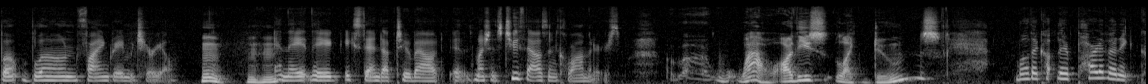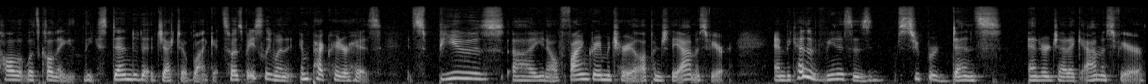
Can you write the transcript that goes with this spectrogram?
blown fine grained material. Hmm, mm-hmm. And they, they extend up to about as much as 2,000 kilometers. Uh, wow. Are these like dunes? Well, they're, they're part of an, call what's called the extended ejecta blanket. So it's basically when an impact crater hits, it spews uh, you know fine grained material up into the atmosphere. And because of Venus's super dense energetic atmosphere,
